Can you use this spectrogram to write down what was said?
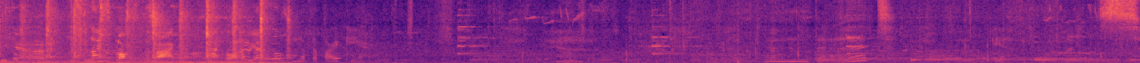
It's nice blocks at the back. My God. One of the park here. Yeah. And that. Yeah. It's-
